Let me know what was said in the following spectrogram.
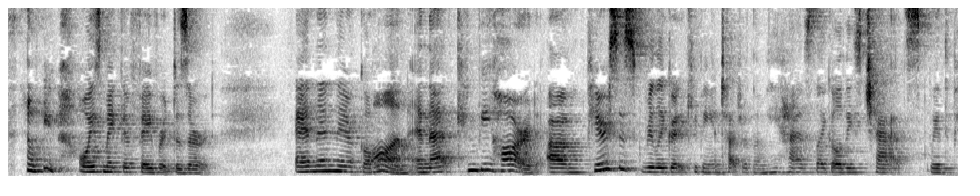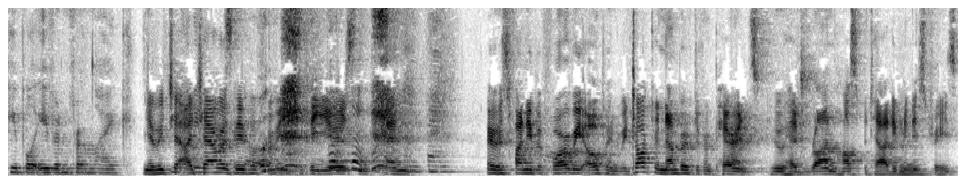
we always make their favorite dessert. And then they're gone, and that can be hard. Um, Pierce is really good at keeping in touch with them. He has like all these chats with people, even from like Yeah, we ch- I chat with people from each of the years, and, and it was funny. Before we opened, we talked to a number of different parents who had run hospitality ministries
